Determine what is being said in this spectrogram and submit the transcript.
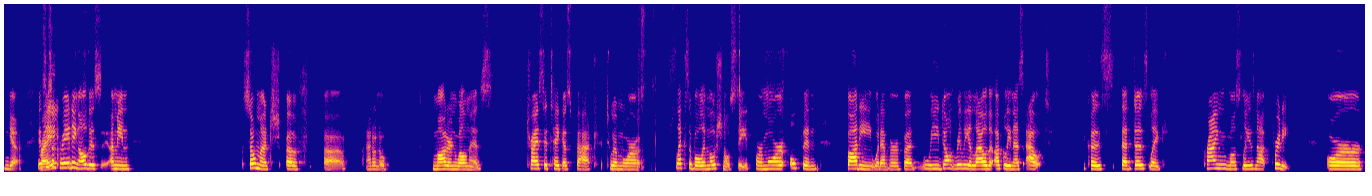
Yeah. It's right? also creating all this, I mean, so much of uh I don't know, modern wellness tries to take us back to a more flexible emotional state or more open body whatever but we don't really allow the ugliness out because that does like crying mostly is not pretty or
